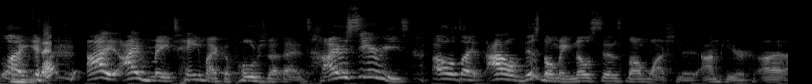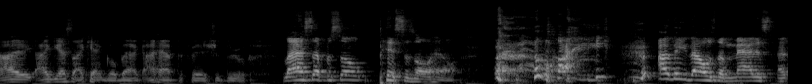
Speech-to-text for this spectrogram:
like I I maintained my composure throughout that entire series. I was like, I don't. This don't make no sense, but I'm watching it. I'm here. I I, I guess I can't go back. I have to finish it through. Last episode pisses all hell. like I think that was the maddest a,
